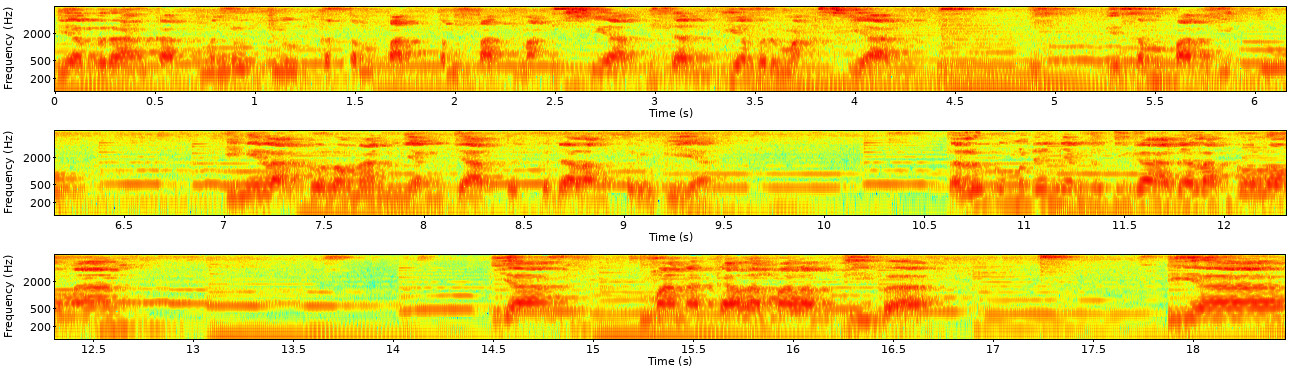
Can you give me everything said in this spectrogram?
dia berangkat menuju ke tempat-tempat maksiat dan dia bermaksiat. Di tempat itu inilah golongan yang jatuh ke dalam kerugian. Lalu kemudian yang ketiga adalah golongan yang manakala malam tiba dia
